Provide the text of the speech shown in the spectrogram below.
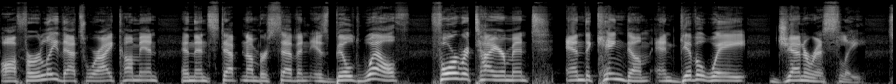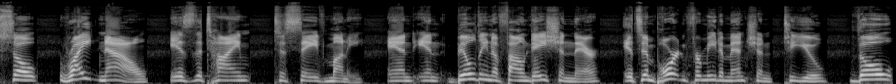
off early. That's where I come in. And then step number seven is build wealth for retirement and the kingdom and give away generously. So, right now is the time to save money. And in building a foundation there, it's important for me to mention to you, though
